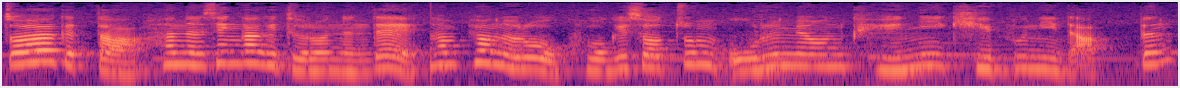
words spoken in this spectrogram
쪄야겠다 하는 생각이 들었는데 한편으로 거기서 좀 오르면 괜히 기분이 나쁜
